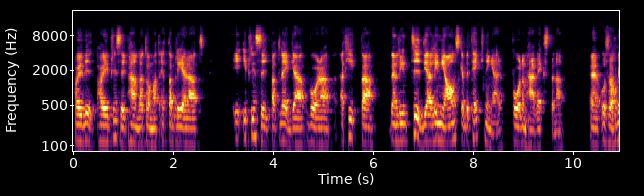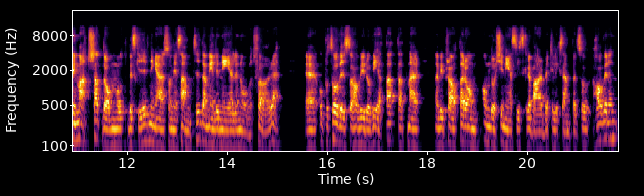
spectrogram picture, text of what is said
har ju, har ju i princip handlat om att etablera att i, i princip att lägga våra, att hitta den lin, tidiga linjeanska beteckningar på de här växterna. Eh, och så har vi matchat dem mot beskrivningar som är samtida med Linné eller något före. Eh, och på så vis så har vi då vetat att när när vi pratar om, om då kinesisk rabarber till exempel, så har vi, den,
